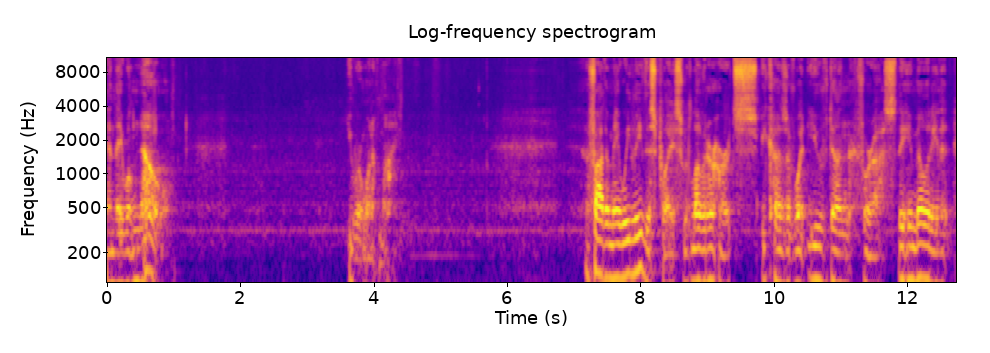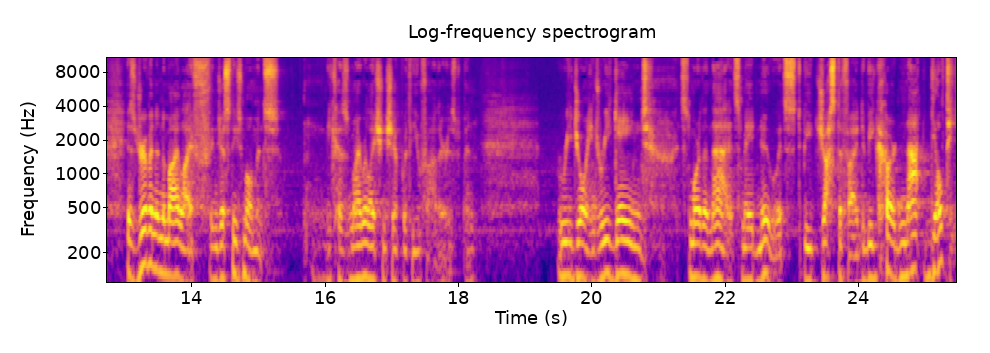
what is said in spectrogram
and they will know you were one of mine. Father, may we leave this place with love in our hearts because of what you've done for us, the humility that is driven into my life in just these moments because my relationship with you, Father, has been rejoined, regained. It's more than that, it's made new. It's to be justified, to be declared not guilty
